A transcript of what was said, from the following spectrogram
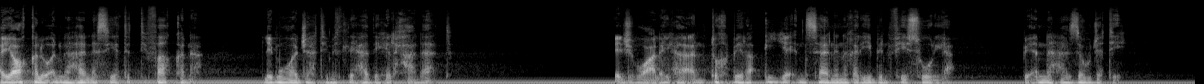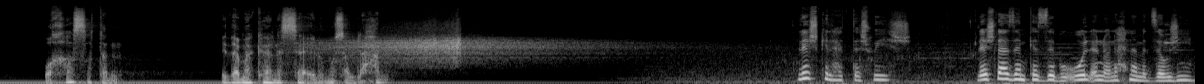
أيعقل أنها نسيت اتفاقنا لمواجهة مثل هذه الحالات. يجب عليها أن تخبر أي إنسان غريب في سوريا بأنها زوجتي وخاصة إذا ما كان السائل مسلحا. ليش كل هالتشويش؟ ليش لازم كذب وقول إنه نحن متزوجين؟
